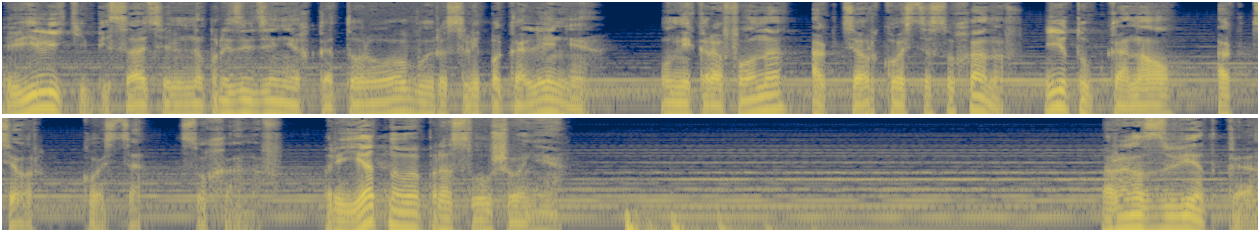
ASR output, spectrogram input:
Великий писатель, на произведениях которого выросли поколения. У микрофона актер Костя Суханов. YouTube-канал «Актер Костя Суханов». Приятного прослушивания. Разведка.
